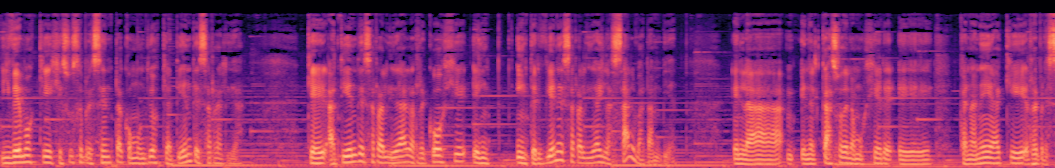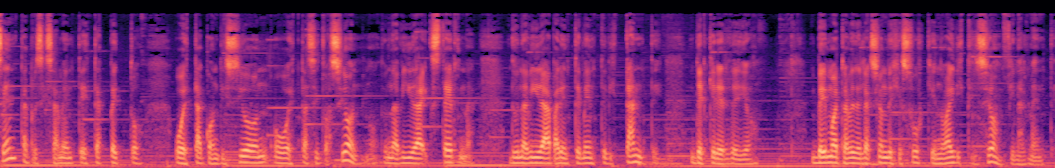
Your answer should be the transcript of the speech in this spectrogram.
Y vemos que Jesús se presenta como un Dios que atiende esa realidad, que atiende esa realidad, la recoge e interviene esa realidad y la salva también. En, la, en el caso de la mujer eh, cananea que representa precisamente este aspecto o esta condición o esta situación de una vida externa, de una vida aparentemente distante del querer de Dios vemos a través de la acción de Jesús que no hay distinción finalmente.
